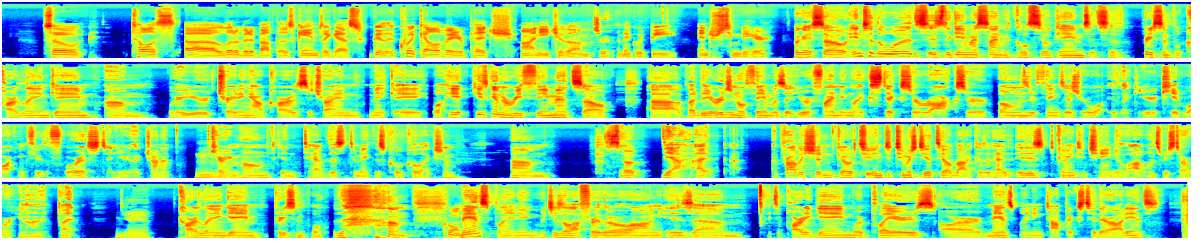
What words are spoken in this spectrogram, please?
So tell us uh, a little bit about those games, I guess. A quick elevator pitch on each of them. Sure. I think would be interesting to hear. Okay, so Into the Woods is the game I signed with Gold Seal Games. It's a pretty simple card laying game um, where you're trading out cards to try and make a. Well, he, he's going to retheme it. So, uh, but the original theme was that you were finding like sticks or rocks or bones or things as you're like you're a kid walking through the forest and you're like trying to Mm. carry them home to, to have this to make this cool collection. Um, so yeah, I I probably shouldn't go too into too much detail about it because it has it is going to change a lot once we start working on it. But Yeah, yeah. card laying game, pretty simple. um, Cool. mansplaining, which is a lot further along, is um, it's a party game where players are mansplaining topics to their audience.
